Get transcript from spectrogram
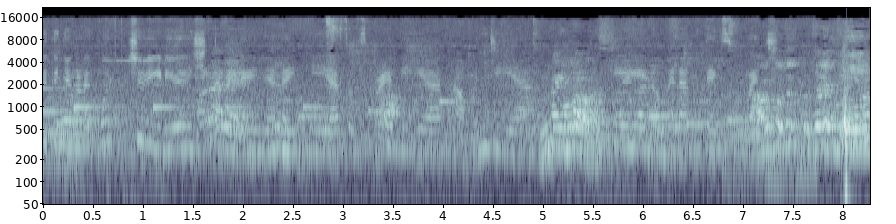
എല്ലാവർക്കും ഞങ്ങളുടെ കൊച്ചു വീഡിയോ ഇഷ്ടപ്പെട്ട് കഴിഞ്ഞാൽ ലൈക്ക് ചെയ്യുക സബ്സ്ക്രൈബ് ചെയ്യുക കമൻറ്റ് ചെയ്യുക ഓക്കെ അപ്പോൾ എല്ലാവർക്കും താങ്ക്സ് ഫോർ വാച്ചിങ്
